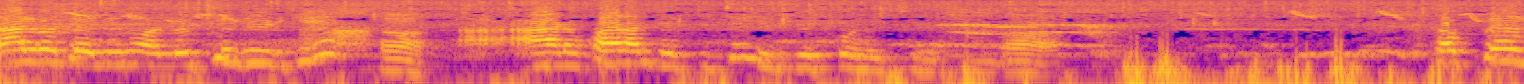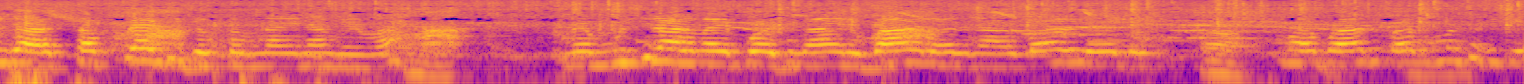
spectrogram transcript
నాలుగో తేదీని వాళ్ళు వచ్చిండు వీడికి ఆడ కోడలు తెచ్చిచ్చి ఇది పెట్టుకొని వచ్చింది తప్పేం తప్పేంటి చెప్తాం నాయన మేము. మేము ముసలాళ్ళం అయిపోతుంది ఆయన బాగలేదు నాకు బాగలేదు. మా బాధ భగవంతుడికి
